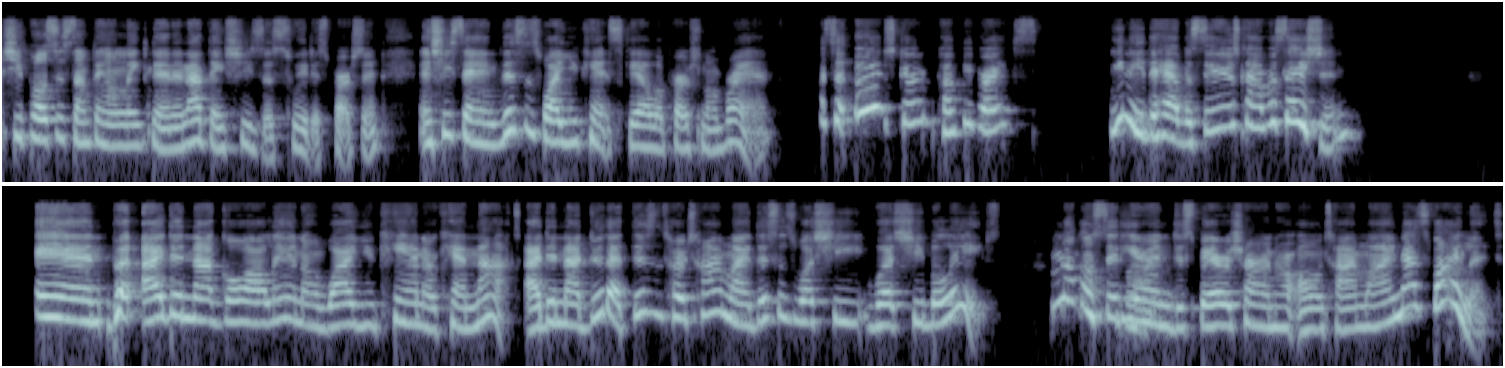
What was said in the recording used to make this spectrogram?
she posted something on LinkedIn, and I think she's the sweetest person. And she's saying, This is why you can't scale a personal brand. I said, Oh, skirt, pump your brakes. You need to have a serious conversation and but I did not go all in on why you can or cannot. I did not do that. This is her timeline. This is what she what she believes. I'm not going to sit here right. and disparage her in her own timeline. That's violent.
